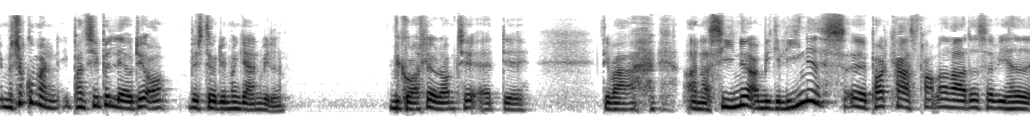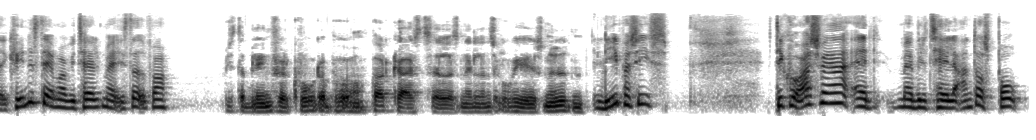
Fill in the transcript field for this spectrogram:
jamen så kunne man i princippet lave det om, hvis det var det, man gerne ville. Vi kunne også lave det om til, at øh, det var Andersine og Michelines øh, podcast fremadrettet, så vi havde kvindestemmer, vi talte med i stedet for. Hvis der blev indført kvoter på podcasts eller sådan et eller andet, så kunne vi snyde den. Lige præcis. Det kunne også være, at man ville tale andre sprog,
